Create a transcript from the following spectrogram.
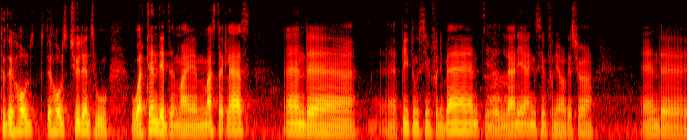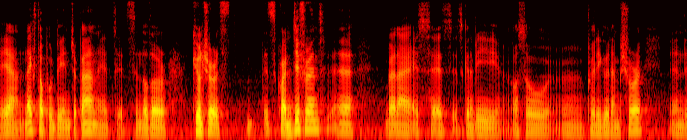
to the whole to the whole student who who attended my master class and uh, uh, Pingtung Symphony Band, to the Lanyang Symphony Orchestra, and uh, yeah, next stop will be in Japan. It's it's another culture. It's it's quite different, uh, but uh, it's it's it's going to be also uh, pretty good, I'm sure. And uh,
